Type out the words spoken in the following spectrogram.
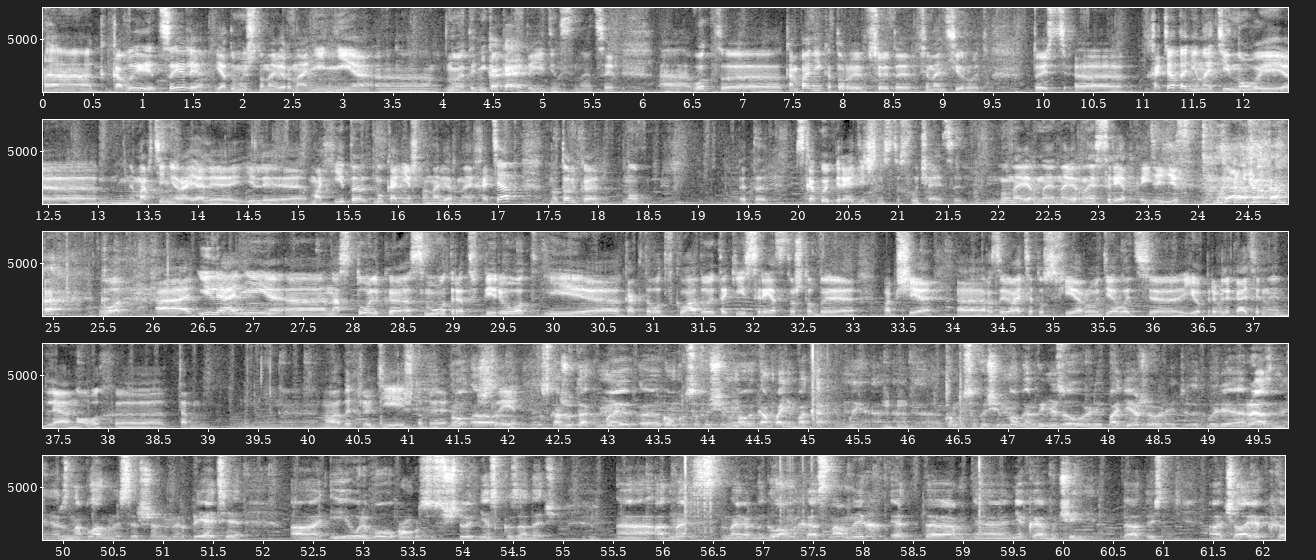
э, Каковы цели? Я думаю, что, наверное, они не... Э, ну, это не какая-то единственная цель. А вот компании, которые все это финансируют. То есть э, хотят они найти новый э, мартини рояли или мохито, ну, конечно, наверное, хотят, но только, ну, это с какой периодичностью случается? Ну, наверное, наверное, с редкой. Денис. Да. Вот. А, или они э, настолько смотрят вперед и э, как-то вот вкладывают такие средства, чтобы вообще э, развивать эту сферу, делать ее привлекательной для новых там молодых людей, чтобы ну, шли. Э, скажу так, мы э, конкурсов очень много, компаний Бакарты, мы uh-huh. конкурсов очень много организовывали и поддерживали. Это были разные, разноплановые совершенно мероприятия. И у любого конкурса существует несколько задач. Одна из, наверное, главных и основных – это некое обучение. Да? То есть человек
